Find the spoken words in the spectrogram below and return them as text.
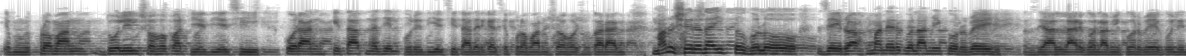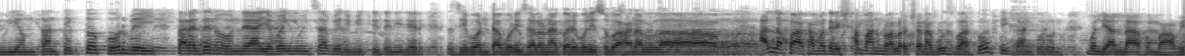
এবং প্রমাণ, দলিল সহ পাঠিয়ে দিয়েছি কোরআন কিতাব নাজিল করে দিয়েছি তাদের কাছে প্রমাণ সহ। সুতরাং মানুষের দায়িত্ব হলো যে রহমানের গোলামি করবে, যে আল্লাহর গোলামি করবে, এগুলি নিয়মতান্ত্রিক তো করবেই। তারা যেন ন্যায় এবং ইনসাফের ভিত্তিতে নিজের জীবনটা পরিচালনা করে বলি সুবাহান আল্লাহ আল্লাহ পাক আমাদের সামান্য আলোচনা বুঝবার তৌফিক দান করুন। বলি আল্লাহ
